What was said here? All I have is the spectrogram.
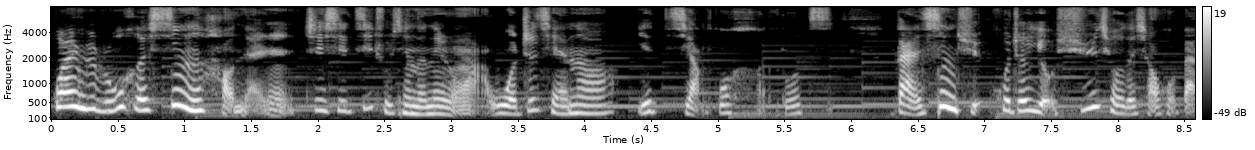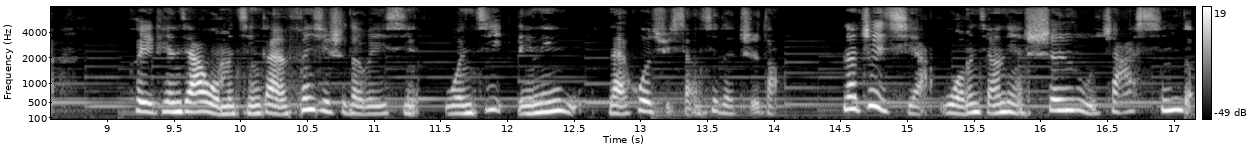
关于如何吸引好男人这些基础性的内容啊，我之前呢也讲过很多次。感兴趣或者有需求的小伙伴，可以添加我们情感分析师的微信文姬零零五来获取详细的指导。那这期啊，我们讲点深入扎心的。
